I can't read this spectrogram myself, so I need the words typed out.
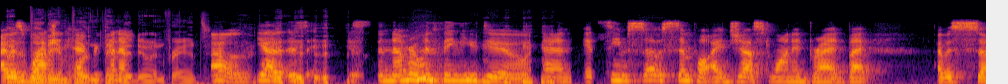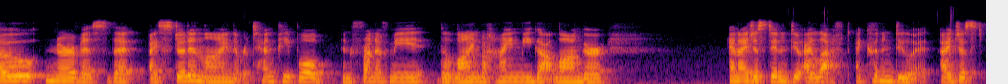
I was watching. Pretty important thing to do in France. Oh yeah, it's, it's the number one thing you do, and it seems so simple. I just wanted bread, but I was so nervous that I stood in line. There were ten people in front of me. The line behind me got longer, and I just didn't do. I left. I couldn't do it. I just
